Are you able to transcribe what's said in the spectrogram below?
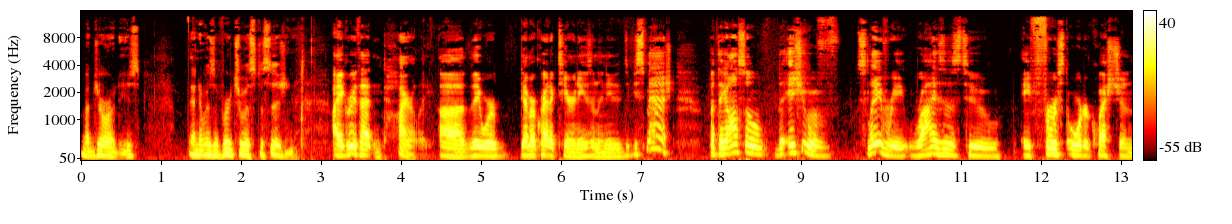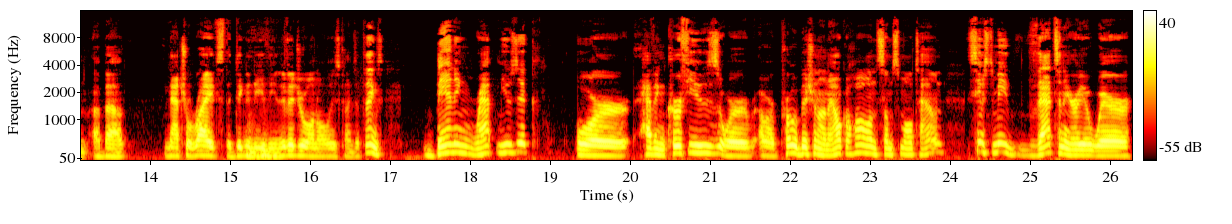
majorities, and it was a virtuous decision. I agree with that entirely. Uh, they were democratic tyrannies and they needed to be smashed. But they also, the issue of slavery rises to a first order question about natural rights, the dignity mm-hmm. of the mm-hmm. individual, and all these kinds of things. Banning rap music or having curfews or, or prohibition on alcohol in some small town seems to me that's an area where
